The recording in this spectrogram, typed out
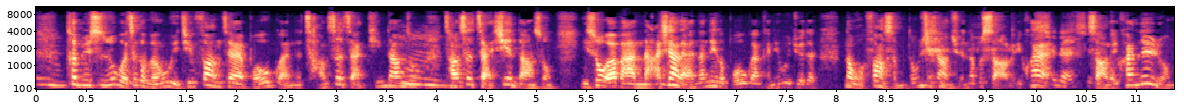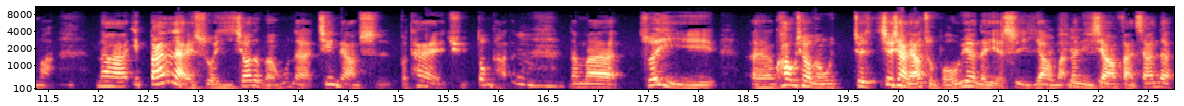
嗯，特别是如果这个文物已经放在博物馆的常设展厅当中、常设展现当中，你说我要把它拿下来，那那个博物馆肯定会觉得，那我放什么东西上去，那不少了一块，少了一块内容嘛？那一般来说，移交的文物呢，尽量是不太去动它的。嗯，那么所以。嗯，跨物桥文物就就像良渚博物院的也是一样嘛。那你像反山的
